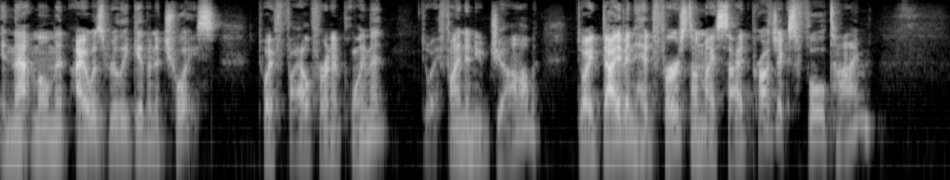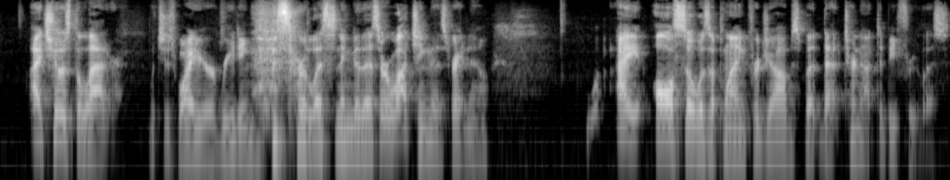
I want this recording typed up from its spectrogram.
in that moment, I was really given a choice. Do I file for unemployment? Do I find a new job? Do I dive in headfirst on my side projects full time? I chose the latter, which is why you're reading this or listening to this or watching this right now. I also was applying for jobs, but that turned out to be fruitless.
